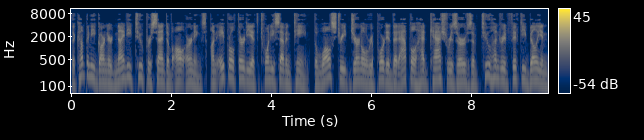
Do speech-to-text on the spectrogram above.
the company garnered 92% of all earnings. On April 30, 2017, The Wall Street Journal reported that Apple had cash reserves of $250 billion,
